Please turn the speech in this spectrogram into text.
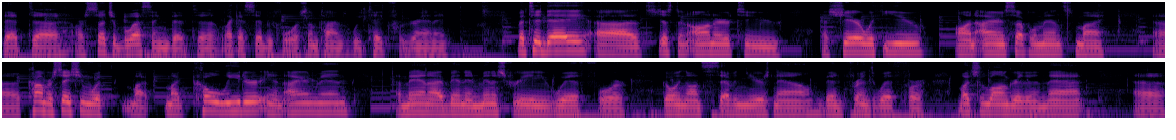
that uh, are such a blessing that, uh, like I said before, sometimes we take for granted. But today, uh, it's just an honor to share with you on Iron Supplements my conversation with my, my co leader in Ironman, a man I've been in ministry with for going on seven years now, been friends with for much longer than that. Uh,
